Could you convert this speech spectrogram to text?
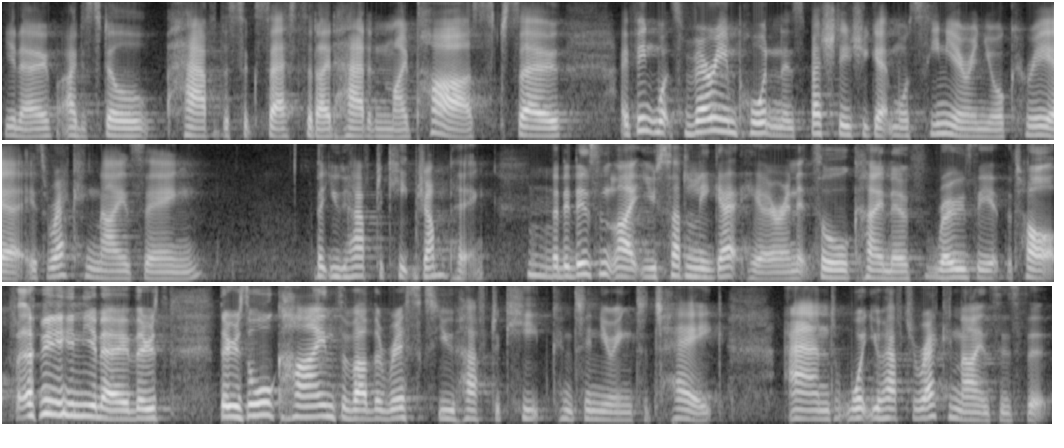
you know, I'd still have the success that I'd had in my past. So I think what's very important, especially as you get more senior in your career, is recognizing that you have to keep jumping. Mm. That it isn't like you suddenly get here and it's all kind of rosy at the top. I mean, you know, there's, there's all kinds of other risks you have to keep continuing to take. And what you have to recognize is that,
